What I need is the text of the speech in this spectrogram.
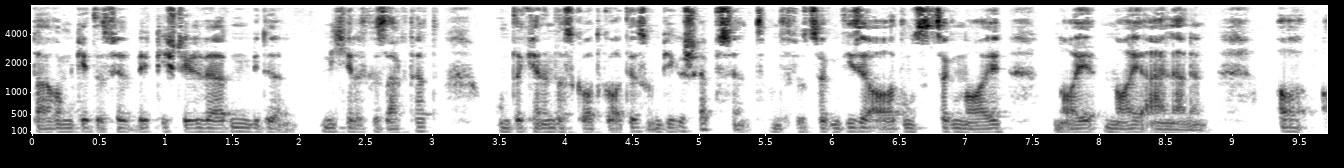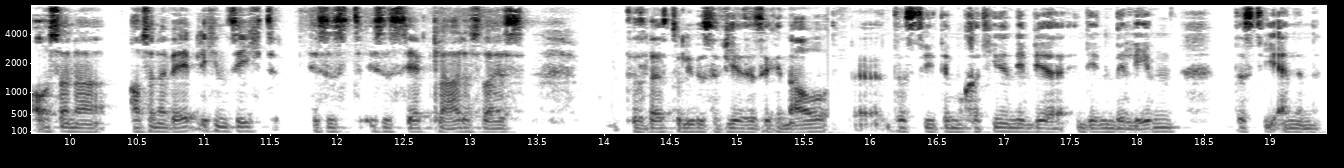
darum geht, dass wir wirklich still werden, wie der Michael es gesagt hat, und erkennen, dass Gott Gott ist und wir Geschöpf sind. Und dass sozusagen diese Ordnung sozusagen neu, neu, neu einlernen. Aus einer, aus einer weltlichen Sicht ist es, ist es sehr klar, das weiß, das weißt du, liebe Sophia, sehr, sehr genau, äh, dass die Demokratien, in denen wir, in denen wir leben, dass die einen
